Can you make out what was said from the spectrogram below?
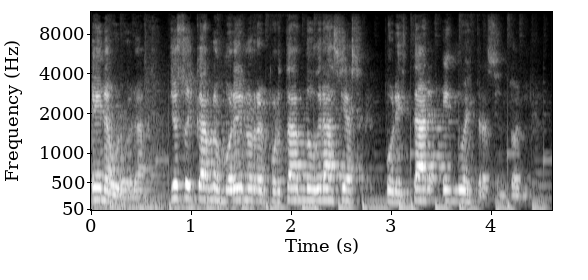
en Aurora. Yo soy Carlos Moreno reportando. Gracias por estar en nuestra sintonía.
